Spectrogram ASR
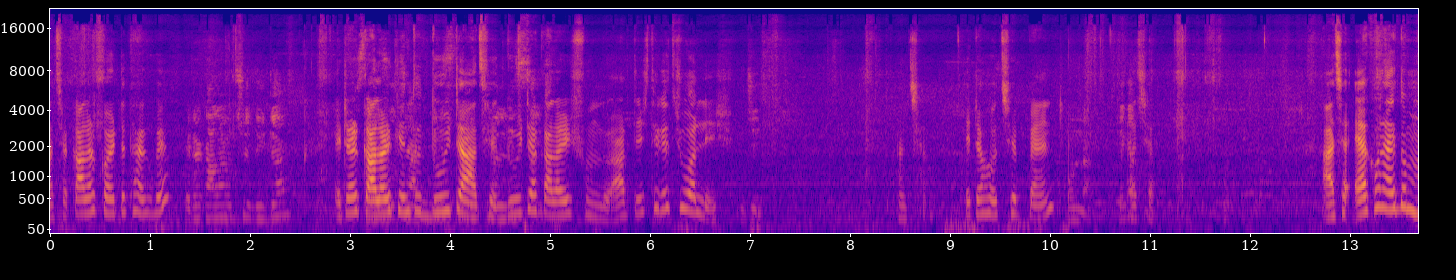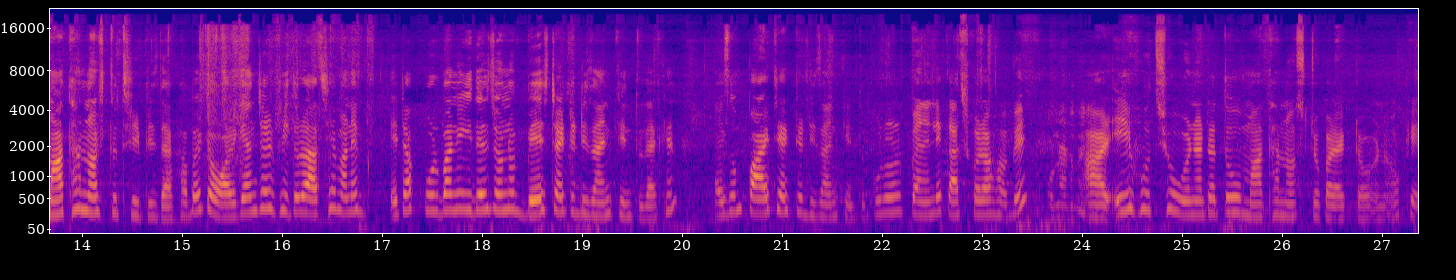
আচ্ছা কালার কয়টা থাকবে? এটার কালার হচ্ছে দুইটা। এটার কালার কিন্তু দুইটা আছে দুইটা। কালারই সুন্দর। আটত্রিশ থেকে চুয়াল্লিশ? জি। আচ্ছা এটা হচ্ছে প্যান্ট। আচ্ছা। আচ্ছা এখন একদম মাথা নষ্ট থ্রি পিস দেখাবো। এটা অর্গ্যাঞ্জার ভিতরে আছে মানে এটা কোরবানি ঈদের জন্য বেস্ট একটা ডিজাইন কিন্তু দেখেন। একদম পার্টি একটা ডিজাইন কিন্তু। পুরো প্যানেলে কাজ করা হবে। আর এই হচ্ছে ওড়নাটা তো মাথা নষ্ট করা একটা ওড়না ওকে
